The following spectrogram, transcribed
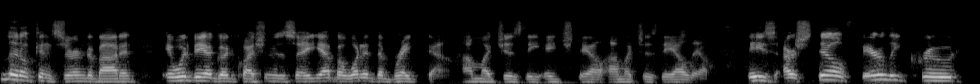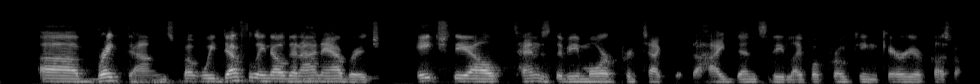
little concerned about it. It would be a good question to say, yeah, but what is the breakdown? How much is the HDL? How much is the LDL? These are still fairly crude uh, breakdowns, but we definitely know that on average, HDL tends to be more protective, the high density lipoprotein carrier of cholesterol.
